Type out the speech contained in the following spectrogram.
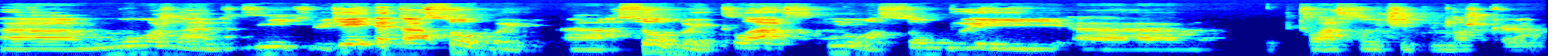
можно объединить людей. Это особый, особый класс, ну, особый класс звучит немножко,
